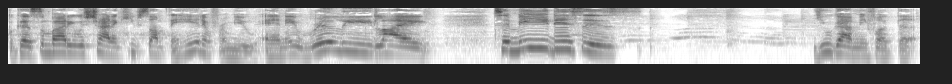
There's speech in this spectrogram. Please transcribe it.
Because somebody was trying to keep something hidden from you. And it really, like, to me, this is, you got me fucked up.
